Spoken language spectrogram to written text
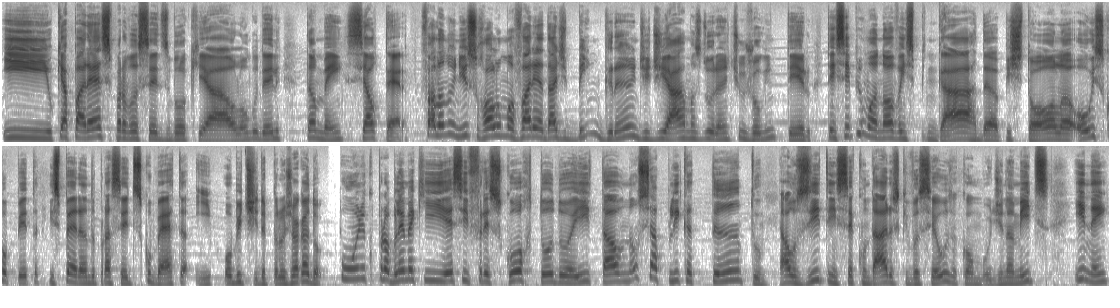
e o que aparece para você desbloquear ao longo dele também se altera. Falando nisso, rola uma variedade bem grande de armas durante o jogo inteiro. Tem sempre uma nova espingarda, pistola ou escopeta esperando para ser descoberta e obtida pelo jogador. O único problema é que esse frescor todo aí tal não se aplica tanto aos itens secundários que você usa, como dinamites, e nem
